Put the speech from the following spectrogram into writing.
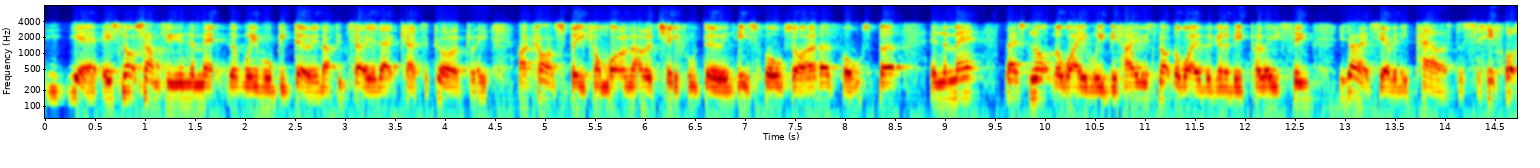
yeah, it's not something in the Met that we will be doing. I can tell you that categorically. I can't speak on what another chief will do in his force or her force, but in the Met, that's not the way we behave. It's not the way we're going to be policing. You don't actually have any powers to see what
